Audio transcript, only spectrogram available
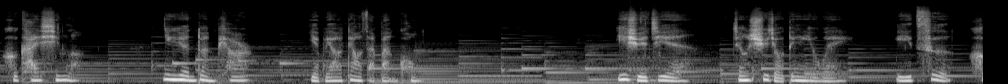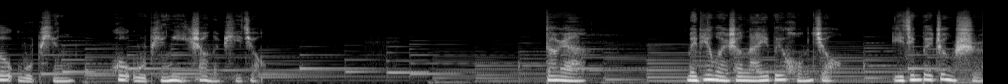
喝开心了，宁愿断片儿，也不要掉在半空。医学界将酗酒定义为一次喝五瓶或五瓶以上的啤酒。当然，每天晚上来一杯红酒，已经被证实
